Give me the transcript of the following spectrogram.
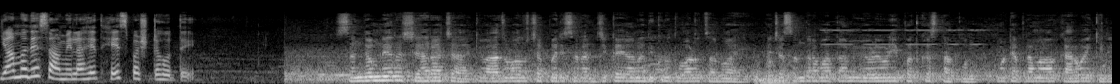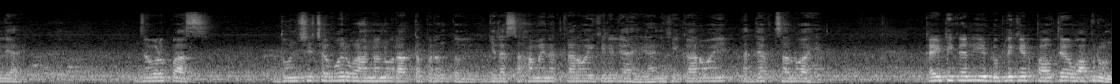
यामध्ये सामील आहेत हे स्पष्ट होते. संगमनेर शहराच्या किंवा आजूबाजूच्या परिसरात जी काही अनधिकृत वाळू चालू आहे त्याच्या संदर्भात आम्ही वेळोवेळी पथकं स्थापून मोठ्या प्रमाणावर कारवाई केलेली आहे. जवळपास दोनशेच्या वर वाहनांवर आतापर्यंत गेल्या सहा महिन्यात कारवाई केलेली आहे आणि ही कारवाई अद्याप चालू आहे. काही ठिकाणी डुप्लिकेट पावत्या वापरून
